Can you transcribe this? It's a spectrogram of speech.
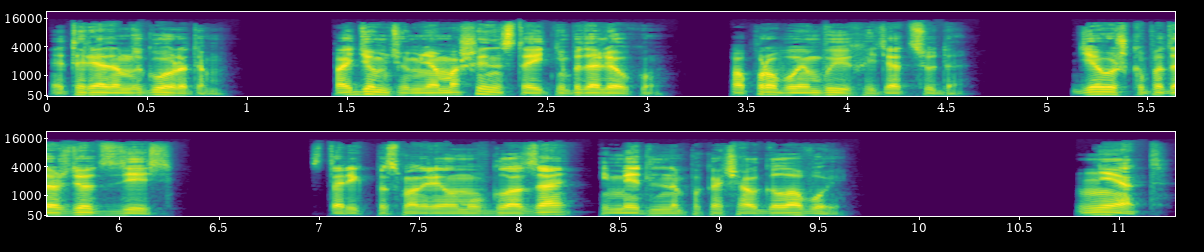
Это рядом с городом. Пойдемте, у меня машина стоит неподалеку. Попробуем выехать отсюда. Девушка подождет здесь». Старик посмотрел ему в глаза и медленно покачал головой. «Нет,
